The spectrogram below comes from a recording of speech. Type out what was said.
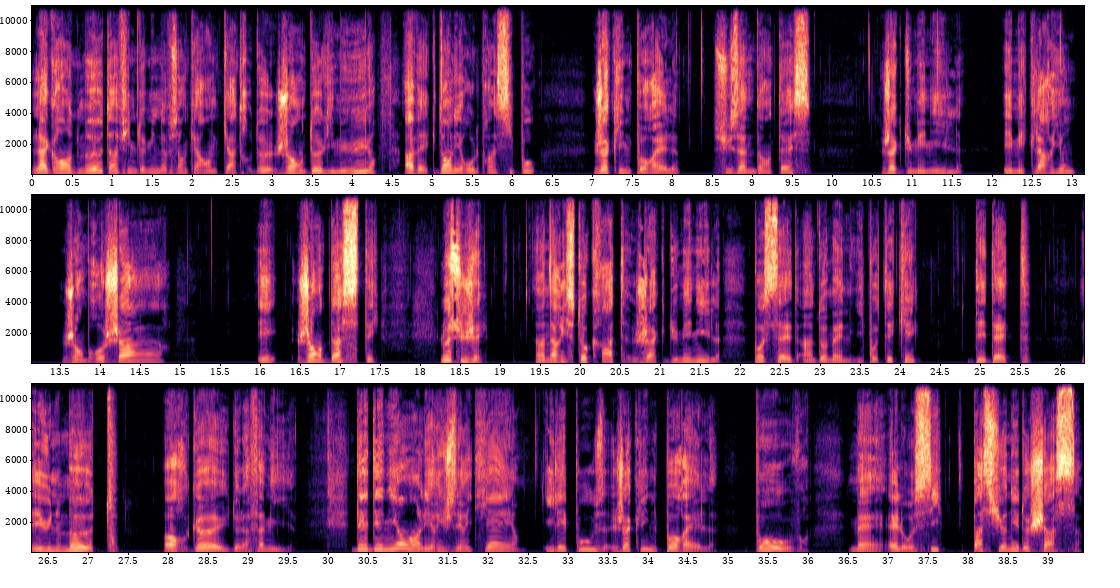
La Grande Meute, un film de 1944 de Jean Delimure, avec dans les rôles principaux Jacqueline Porel, Suzanne Dantès, Jacques Duménil, Aimé Clarion, Jean Brochard et Jean Dasté. Le sujet un aristocrate, Jacques Duménil, possède un domaine hypothéqué, des dettes et une meute, orgueil de la famille. Dédaignant les riches héritières, il épouse Jacqueline Porel, pauvre, mais elle aussi passionnée de chasse.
